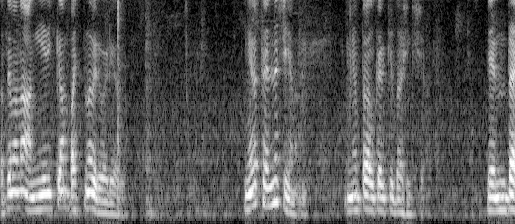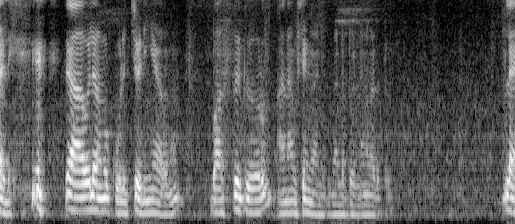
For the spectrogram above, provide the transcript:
സത്യം പറഞ്ഞാൽ അംഗീകരിക്കാൻ പറ്റുന്ന പരിപാടിയാണ് ഇങ്ങനെ തന്നെ ചെയ്യണം. ഇങ്ങനത്തെ ആൾക്കാർക്ക് ഇതാ ശിക്ഷ. എന്തായാലും രാവിലെ നമ്മൾ കുളിച്ചൊരുങ്ങി ഇറങ്ങും. ബസ് കയറും അനാവശ്യം കാണിക്കും. നല്ല പെണ്ണുങ്ങളടുത്ത്. അല്ലേ?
